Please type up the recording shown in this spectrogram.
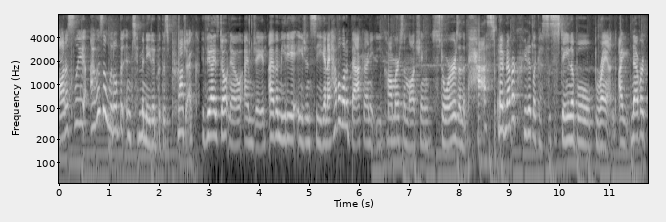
Honestly, I was a little bit intimidated with this project. If you guys don't know, I'm Jade. I have a media agency and I have a lot of background in e-commerce and launching stores in the past, but I've never created like a sustainable brand. I never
